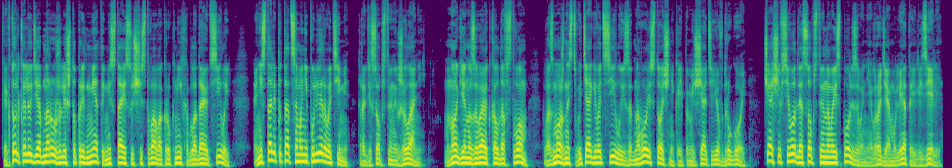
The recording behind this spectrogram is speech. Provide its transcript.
Как только люди обнаружили, что предметы, места и существа вокруг них обладают силой, они стали пытаться манипулировать ими ради собственных желаний. Многие называют колдовством возможность вытягивать силу из одного источника и помещать ее в другой — чаще всего для собственного использования, вроде амулета или зелья.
